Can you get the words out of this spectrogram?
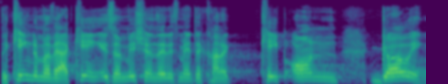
The kingdom of our King is a mission that is meant to kind of keep on going.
